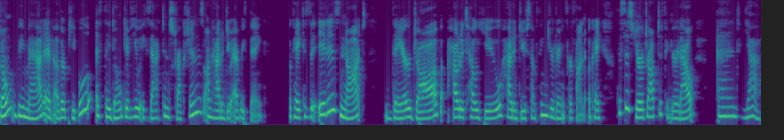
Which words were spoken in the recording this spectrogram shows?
don't be mad at other people if they don't give you exact instructions on how to do everything. Okay. Cause it is not their job how to tell you how to do something you're doing for fun. Okay. This is your job to figure it out. And yeah,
